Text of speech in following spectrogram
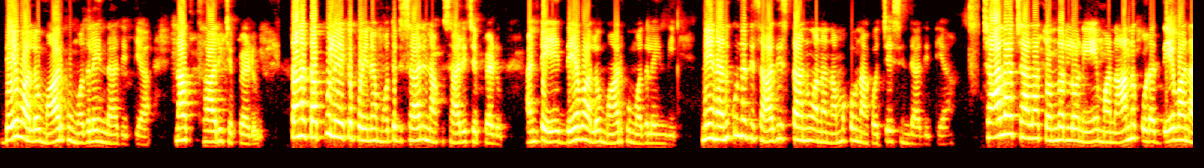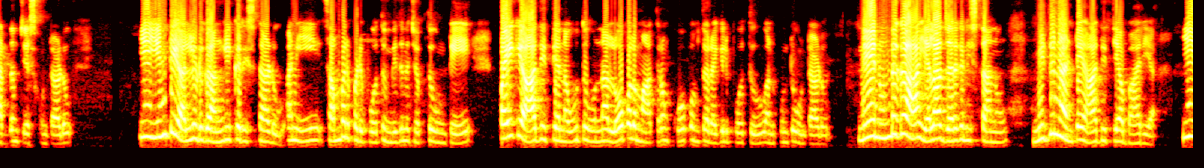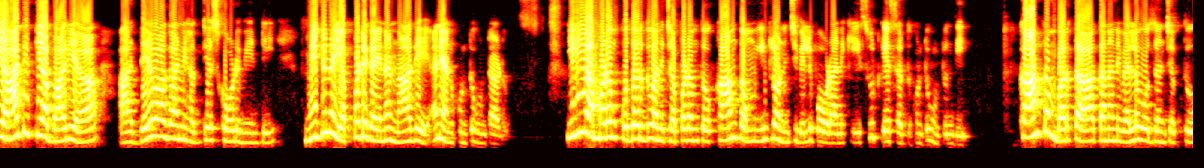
దేవాలో మార్పు మొదలైంది ఆదిత్య. నాకు సారీ చెప్పాడు. తన తప్పు లేకపోయినా మొదటిసారి నాకు సారీ చెప్పాడు. అంటే దేవాలో మార్పు మొదలైంది. నేను అనుకున్నది సాధిస్తాను అన్న నమ్మకం నాకు వచ్చేసింది ఆదిత్య. చాలా చాలా తొందరలోనే మా నాన్న కూడా దేవాన్ని అర్థం చేసుకుంటాడు. ఈ ఇంటి అల్లుడుగా అంగీకరిస్తాడు అని సంబరపడిపోతూ మిథున చెప్తూ ఉంటే పైకి ఆదిత్య నవ్వుతూ ఉన్న లోపల మాత్రం కోపంతో రగిలిపోతూ అనుకుంటూ ఉంటాడు. నేనుండగా ఎలా జరగనిస్తాను? మిథున అంటే ఆదిత్య భార్య. ఈ ఆదిత్య భార్య ఆ దేవాగాన్ని హక్ చేసుకోవడం ఏంటి? మిథున ఎప్పటికైనా నాదే అని అనుకుంటూ ఉంటాడు. ఇల్లు అమ్మడం కుదరదు అని చెప్పడంతో కాంతం ఇంట్లో నుంచి వెళ్ళిపోవడానికి సూట్ కేసు సర్దుకుంటూ ఉంటుంది. కాంతం భర్త తనని వెళ్ళవద్దని చెప్తూ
